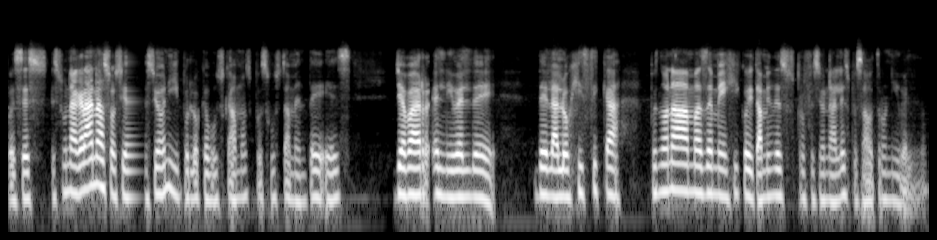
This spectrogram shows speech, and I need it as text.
pues es, una gran asociación y por lo que buscamos pues justamente es llevar el nivel de, de, la logística pues no nada más de México y también de sus profesionales pues a otro nivel. ¿no?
